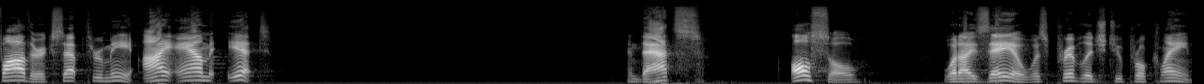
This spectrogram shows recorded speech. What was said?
Father except through me. I am it. And that's also what Isaiah was privileged to proclaim.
